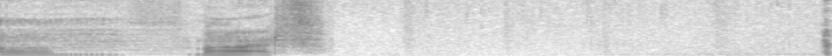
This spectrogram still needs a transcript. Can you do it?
آم ما أعرف.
